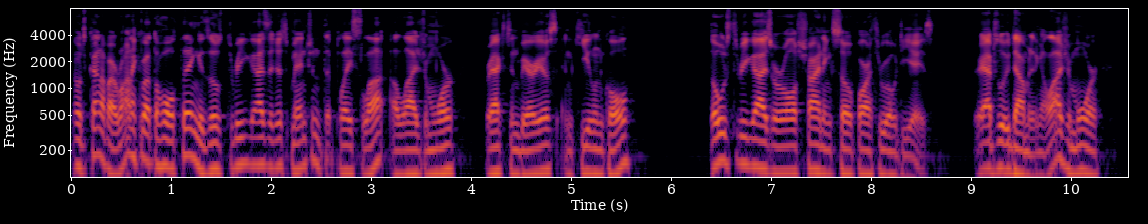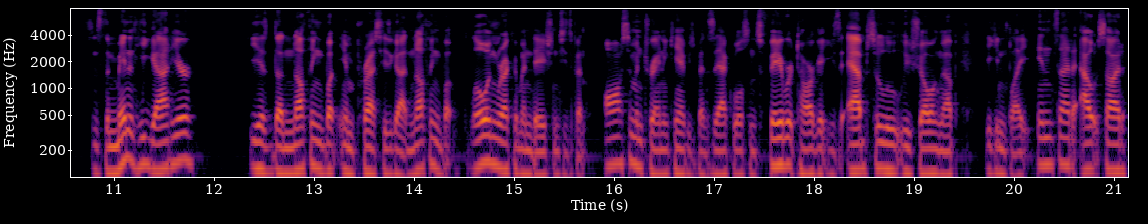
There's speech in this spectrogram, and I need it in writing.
Now, what's kind of ironic about the whole thing is those three guys I just mentioned that play slot Elijah Moore, Braxton Berrios, and Keelan Cole those three guys are all shining so far through OTAs. They're absolutely dominating. Elijah Moore, since the minute he got here, he has done nothing but impress. He's got nothing but glowing recommendations. He's been awesome in training camp. He's been Zach Wilson's favorite target. He's absolutely showing up. He can play inside, outside.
